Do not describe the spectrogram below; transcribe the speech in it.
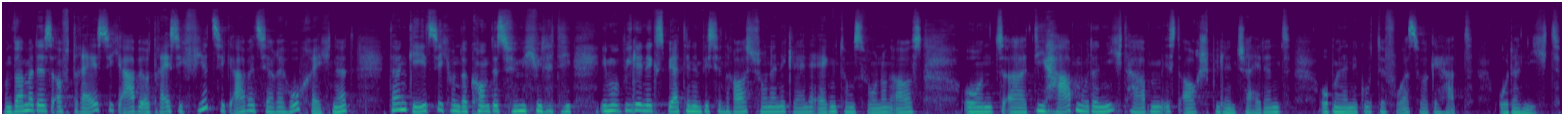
Und wenn man das auf 30, Arbe oder 30 40 Arbeitsjahre hochrechnet, dann geht sich, und da kommt es für mich wieder die Immobilienexpertin ein bisschen raus, schon eine kleine Eigentumswohnung aus. Und äh, die haben oder nicht haben, ist auch spielentscheidend, ob man eine gute Vorsorge hat oder nicht.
